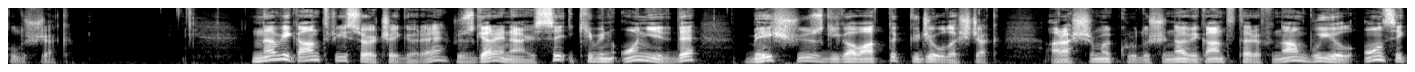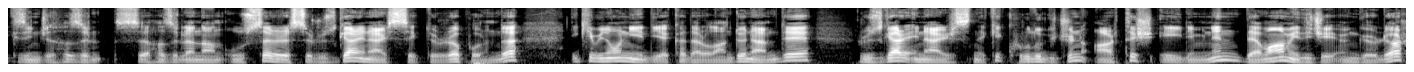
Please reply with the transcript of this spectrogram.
buluşacak. Navigant Research'e göre rüzgar enerjisi 2017'de 500 gigawattlık güce ulaşacak. Araştırma kuruluşu Navigant tarafından bu yıl 18. Hazır, hazırlanan Uluslararası Rüzgar Enerjisi Sektörü raporunda 2017'ye kadar olan dönemde rüzgar enerjisindeki kurulu gücün artış eğiliminin devam edeceği öngörülüyor.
